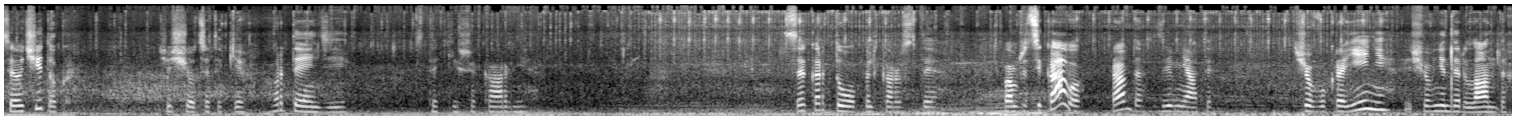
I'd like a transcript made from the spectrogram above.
Це очіток? Чи що це таке? Гортензії. Такі шикарні. Це картопелька росте. Вам же цікаво, правда, зрівняти? Що в Україні і що в Нідерландах,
